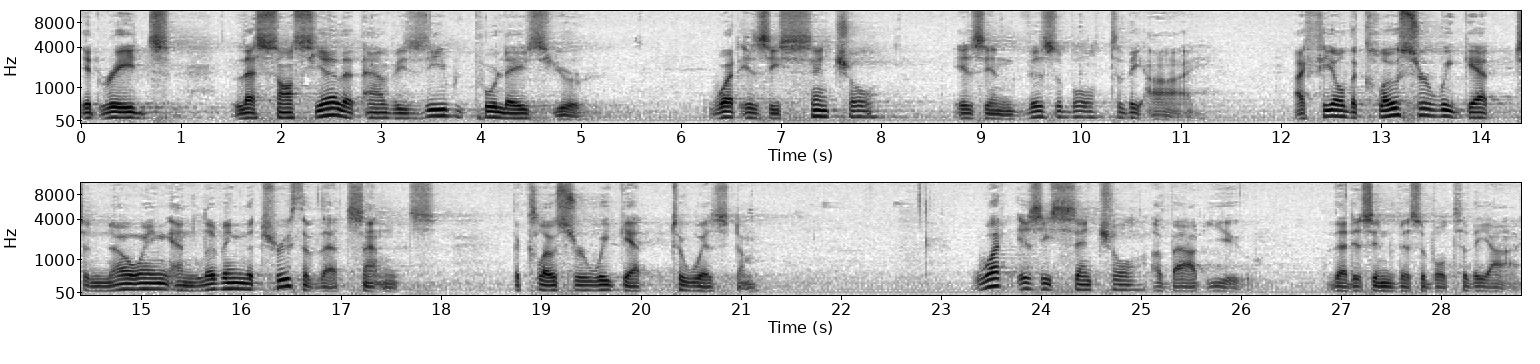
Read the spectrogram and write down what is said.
It reads, L'essentiel est invisible pour les yeux. What is essential is invisible to the eye. I feel the closer we get to knowing and living the truth of that sentence, the closer we get to wisdom. What is essential about you that is invisible to the eye?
